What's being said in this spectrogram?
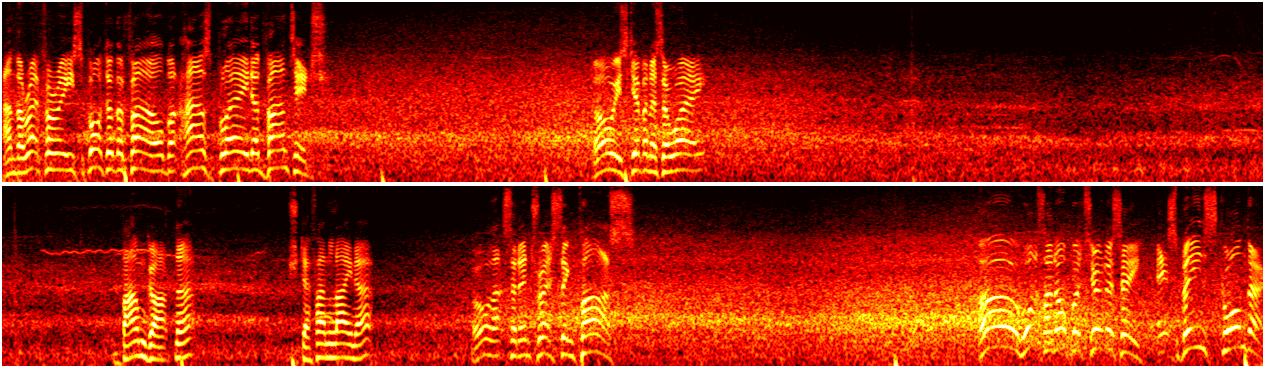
And the referee spotted the foul, but has played advantage. Oh, he's given it away. Baumgartner. Stefan Lainer. Oh, that's an interesting pass. Oh, what an opportunity. It's been squandered.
